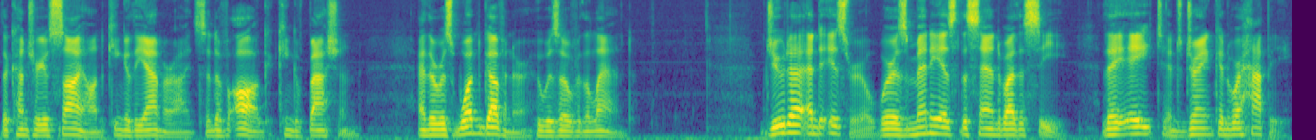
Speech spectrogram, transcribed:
the country of Sihon king of the Amorites, and of Og king of Bashan. And there was one governor who was over the land. Judah and Israel were as many as the sand by the sea. They ate and drank and were happy.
